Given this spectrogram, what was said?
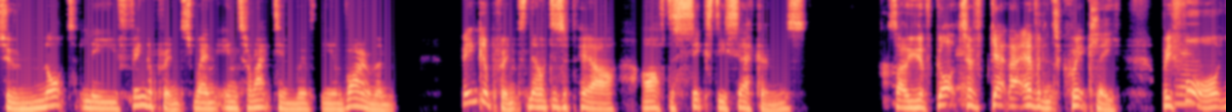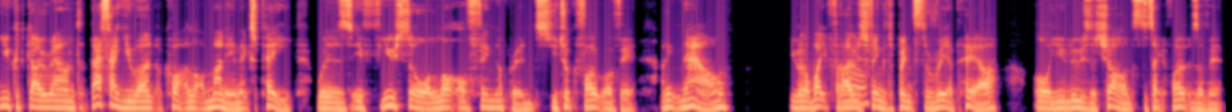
to not leave fingerprints when interacting with the environment. Fingerprints now disappear after 60 seconds. So oh, you've got to get that evidence quickly. Before yeah. you could go around, that's how you earned quite a lot of money in XP. Was if you saw a lot of fingerprints, you took a photo of it. I think now you've got to wait for those oh. fingerprints to reappear, or you lose the chance to take photos of it.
